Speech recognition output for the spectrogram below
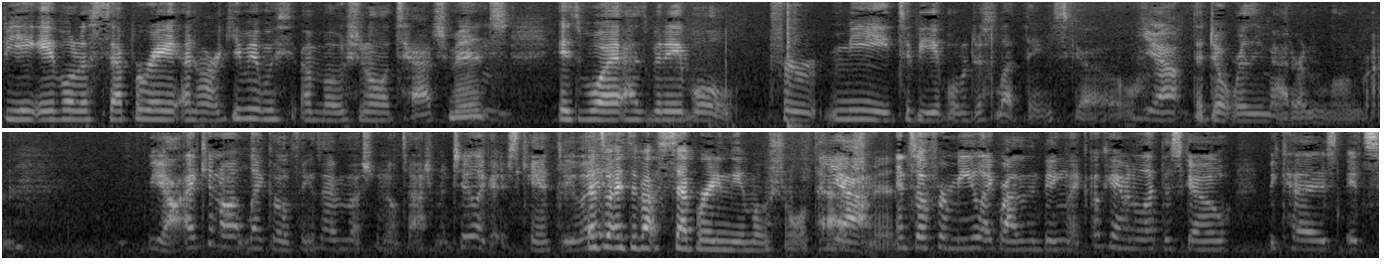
being able to separate an argument with emotional attachment Mhm. is what has been able for me to be able to just let things go Yeah, that don't really matter in the long run. Yeah. I cannot let go of things I have emotional attachment to. Like I just can't do it. That's why it's about separating the emotional attachment. Yeah, and so for me, like rather than being like, okay, I'm gonna let this go because it's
